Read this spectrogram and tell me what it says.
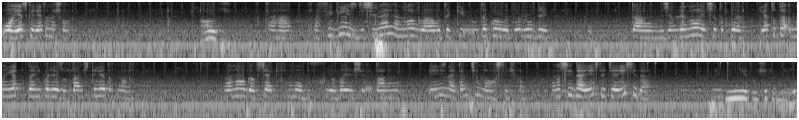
О, я скелета нашел. Ага. Офигеть, здесь реально много вот, таки, вот такой вот руды. Там земляной и все такое. Я туда, но я туда не полезу, там скелетов много. Много всяких мобов, я боюсь. я Там, я не знаю, там темно слишком. У нас еда есть? У тебя есть еда? Нет, вообще там нет.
